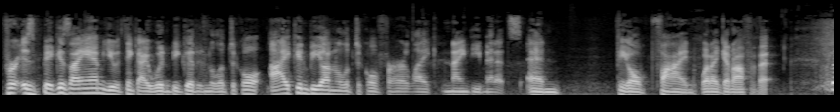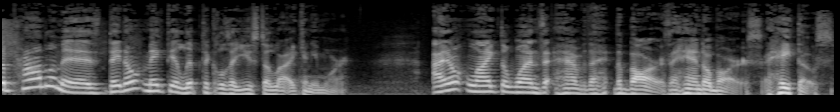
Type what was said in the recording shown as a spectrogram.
For as big as I am, you would think I would be good at an elliptical. I can be on elliptical for like 90 minutes and feel fine when I get off of it. The problem is they don't make the ellipticals I used to like anymore. I don't like the ones that have the the bars, the handlebars. I hate those.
